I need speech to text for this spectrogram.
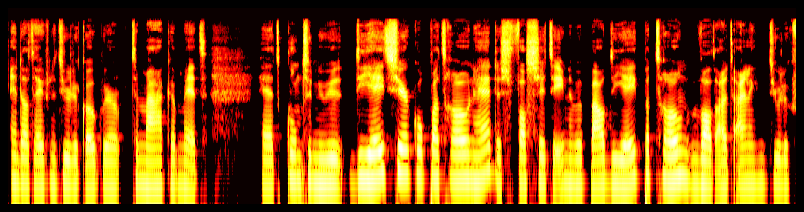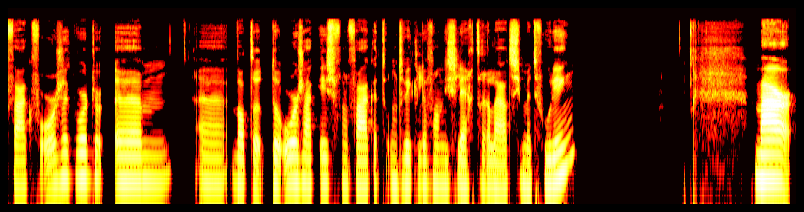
En dat heeft natuurlijk ook weer te maken met het continue dieetcirkelpatroon, hè, dus vastzitten in een bepaald dieetpatroon, wat uiteindelijk natuurlijk vaak veroorzaakt wordt, um, uh, wat de oorzaak is van vaak het ontwikkelen van die slechte relatie met voeding. Maar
